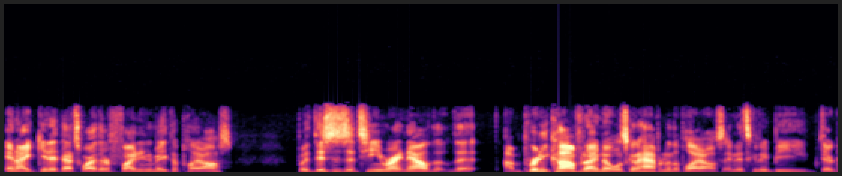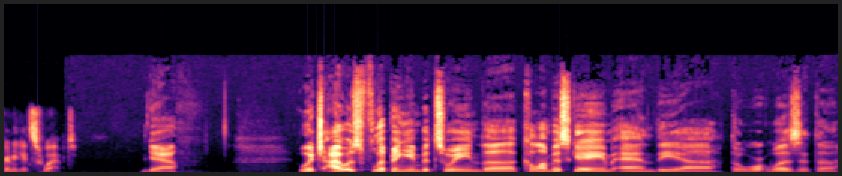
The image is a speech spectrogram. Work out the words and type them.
And I get it, that's why they're fighting to make the playoffs. But this is a team right now that, that I'm pretty confident I know what's gonna happen in the playoffs, and it's gonna be they're gonna get swept. Yeah. Which I was flipping in between the Columbus game and the uh the wor- was it the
